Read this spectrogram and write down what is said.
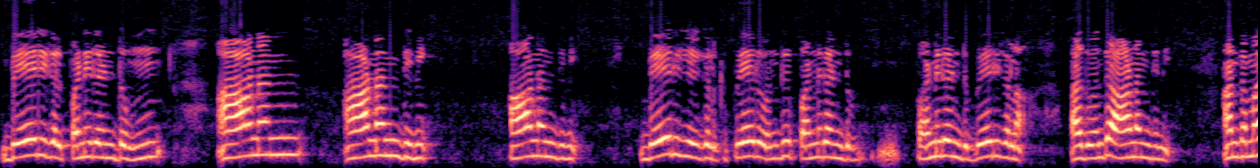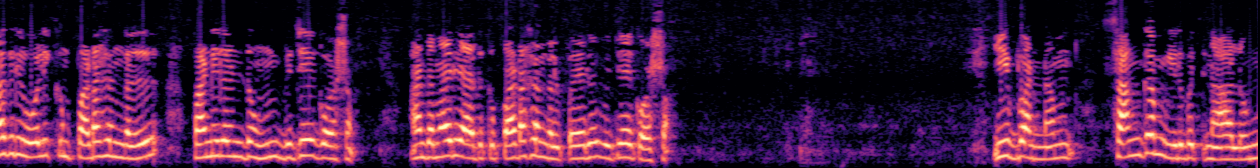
பேரிகள் பனிரெண்டும். ஆனந்த் ஆனந்தினி. ஆனந்தினி. பேரிகைகளுக்கு பேர் வந்து பன்னிரெண்டு பன்னிரெண்டு பேரிகளாம். அது வந்து ஆனந்தினி. அந்த மாதிரி ஒழிக்கும் படகங்கள் பன்னிரெண்டும் விஜயகோஷம். அந்த மாதிரி அதுக்கு படகங்கள் பேர் விஜயகோஷம். இவ்வண்ணம் சங்கம் இருபத்தி நாலும்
